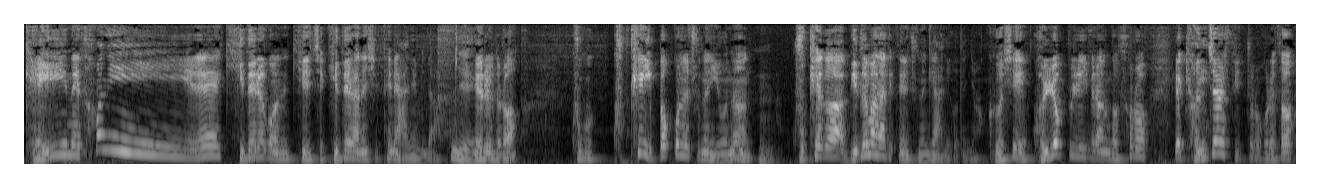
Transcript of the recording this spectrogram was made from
개인의 선의에 기대를 거는 기, 기대를 하는 시스템이 아닙니다. 예. 예를 들어 국, 국회 입법권을 주는 이유는 음. 국회가 믿을만하기 때문에 주는 게 아니거든요. 그것이 권력 분립이라는 걸 서로 견제할 수 있도록 그래서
